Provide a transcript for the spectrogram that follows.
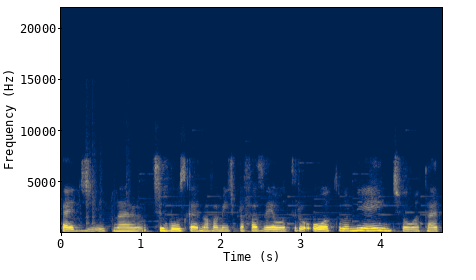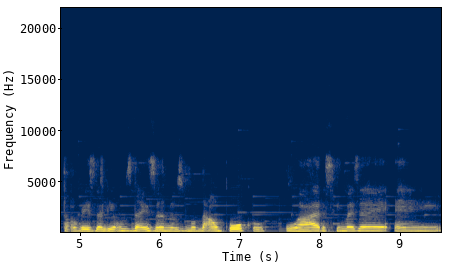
pede, né? Te busca novamente para fazer outro outro ambiente ou até talvez dali a uns 10 anos mudar um pouco o ar, assim, mas é, é,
